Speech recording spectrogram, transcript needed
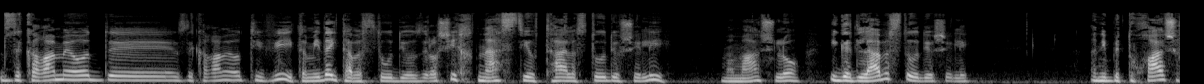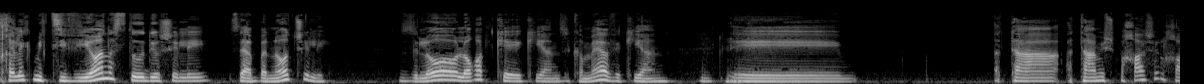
זה קרה מאוד, אה, זה קרה מאוד טבעי, תמיד הייתה בסטודיו, זה לא שהכנסתי אותה לסטודיו שלי. ממש לא. היא גדלה בסטודיו שלי. אני בטוחה שחלק מצביון הסטודיו שלי זה הבנות שלי. זה לא, לא רק קיאן, זה קמע וקיאן. Okay. אוקיי. אה, אתה, אתה המשפחה שלך.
